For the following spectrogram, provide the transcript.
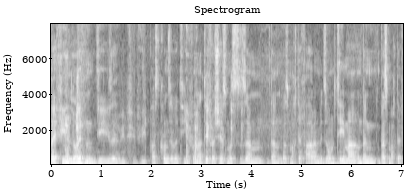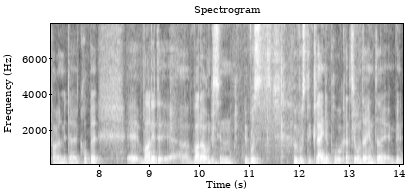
bei vielen Leuten, die wie, wie passt Konservativ und Antifaschismus zusammen, dann was macht der Fahrer mit so einem Thema? Und dann was macht der Fahrer mit der Gruppe. Äh, war, der, war da auch ein bisschen bewusst, bewusste kleine Provokation dahinter mit,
